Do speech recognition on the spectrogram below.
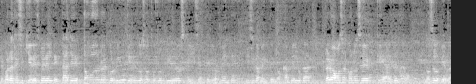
Recuerda que si quieres ver el detalle de todo el recorrido, tienes los otros dos videos que hice anteriormente. Físicamente no cambia el lugar, pero vamos a conocer qué hay de nuevo. No se lo pierdan.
